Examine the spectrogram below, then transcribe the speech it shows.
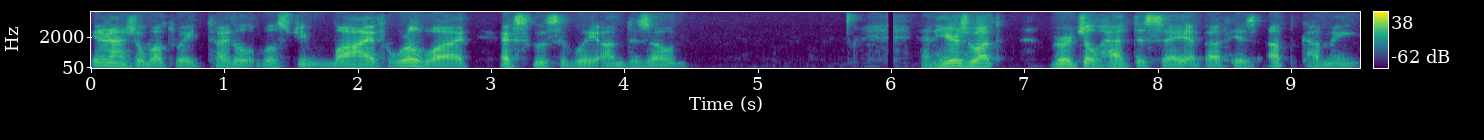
International Welterweight title will stream live worldwide exclusively on DAZN. And here's what Virgil had to say about his upcoming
